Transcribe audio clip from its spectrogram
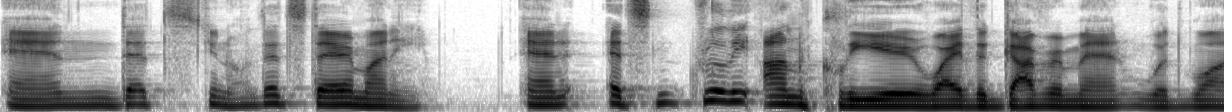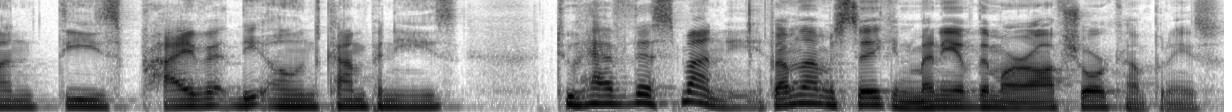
And that's you know that's their money. And it's really unclear why the government would want these privately owned companies to have this money. If I'm not mistaken, many of them are offshore companies.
